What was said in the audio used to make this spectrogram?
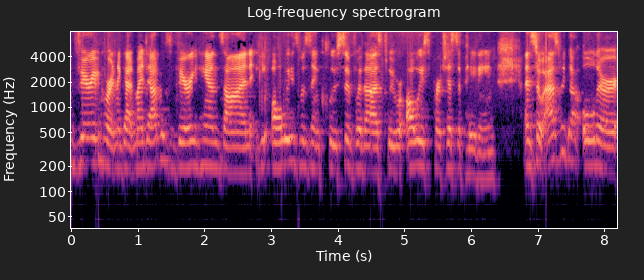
very important. Again, my dad was very hands on. He always was inclusive with us. We were always participating. And so as we got older,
